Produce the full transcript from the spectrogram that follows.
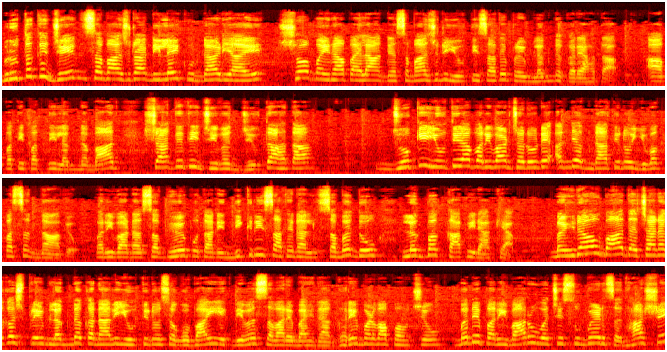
મૃતક જૈન સમાજના નિલય કુંડાડિયાએ છ મહિના પહેલા અન્ય સમાજની યુવતી સાથે પ્રેમ લગ્ન કર્યા હતા. આ પતિ પત્ની લગ્ન બાદ શાંતિથી જીવન જીવતા હતા. જો કે યુવતીના પરિવારજનોને અન્ય જ્ઞાતિનો યુવક પસંદ ન આવ્યો. પરિવારના સભ્યોએ પોતાની દીકરી સાથેના સંબંધો લગભગ કાપી નાખ્યા. મહિનાઓ બાદ અચાનક જ પ્રેમ લગ્ન કરનારી યુવતીનો સગો ભાઈ એક દિવસ સવારે બહેના ઘરે મળવા પહોંચ્યો. બંને પરિવારો વચ્ચે સુમેળ સધાશે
